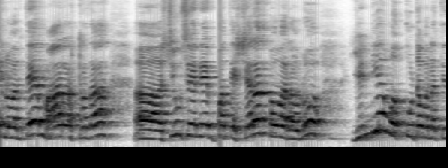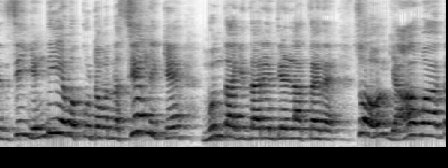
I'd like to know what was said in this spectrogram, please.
ಎನ್ನುವಂತೆ ಮಹಾರಾಷ್ಟ್ರದ ಶಿವಸೇನೆ ಮತ್ತೆ ಶರದ್ ಪವಾರ್ ಅವರು ಇಂಡಿಯಾ ಒಕ್ಕೂಟವನ್ನು ತ್ಯಜಿಸಿ ಎನ್ ಡಿ ಎ ಒಕ್ಕೂಟವನ್ನು ಸೇರಲಿಕ್ಕೆ ಮುಂದಾಗಿದ್ದಾರೆ ಅಂತ ಹೇಳಲಾಗ್ತಾ ಇದೆ. ಸೊ ಯಾವಾಗ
